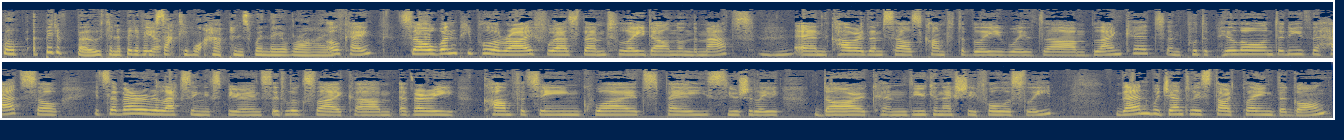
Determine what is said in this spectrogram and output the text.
Well, a bit of both and a bit of Yeah. exactly what happens when they arrive. Okay. So when people arrive, we ask them to lay down on the mats and cover themselves comfortably with um, blankets and put a pillow underneath the head. So it's a very relaxing experience. It looks like um, a very comforting, quiet space, usually dark, and you can actually fall asleep. Then we gently start playing the gong.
